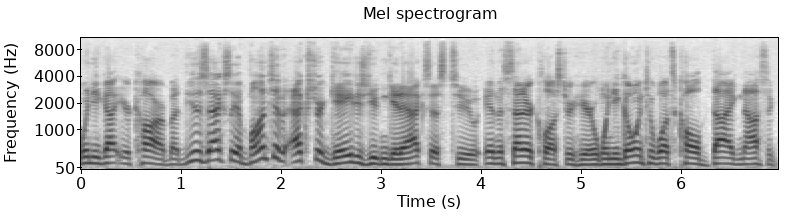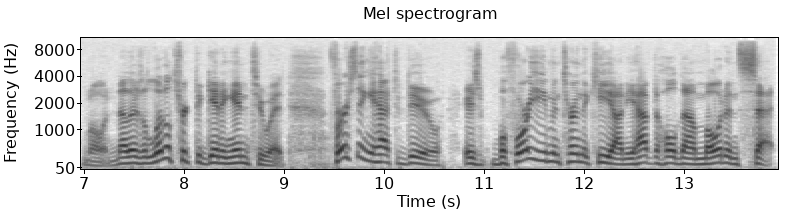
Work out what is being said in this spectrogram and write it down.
when you got your car, but there's actually a bunch of extra gauges you can get access to in the center cluster here when you go into what's called diagnostic mode. Now there's a little trick to getting into it. First thing you have to do is before you even turn the key on, you have to hold down mode and set.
